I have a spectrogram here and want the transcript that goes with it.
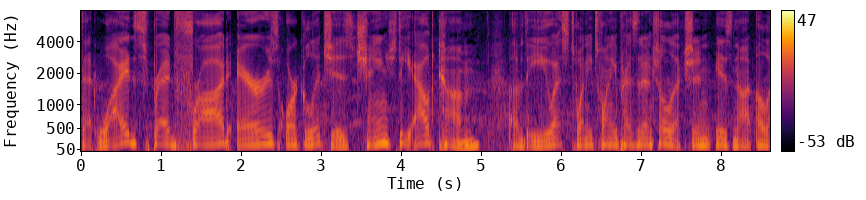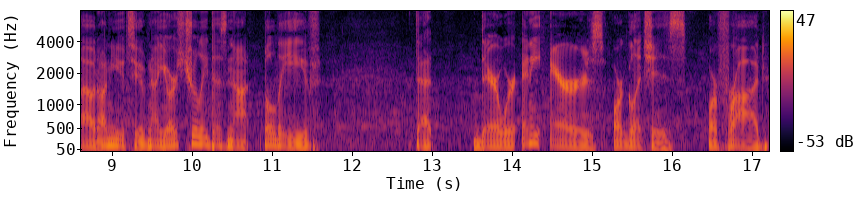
that widespread fraud, errors, or glitches change the outcome of the U.S. 2020 presidential election is not allowed on YouTube. Now, yours truly does not believe that there were any errors or glitches or fraud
